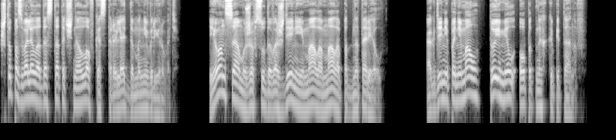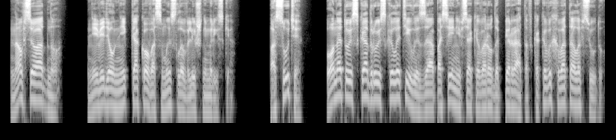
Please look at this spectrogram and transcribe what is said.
что позволяло достаточно ловко стрелять да маневрировать. И он сам уже в судовождении мало-мало поднаторел. А где не понимал, то имел опытных капитанов. Но все одно, не видел никакого смысла в лишнем риске. По сути, он эту эскадру исколотил из-за опасений всякого рода пиратов, каковых хватало всюду.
